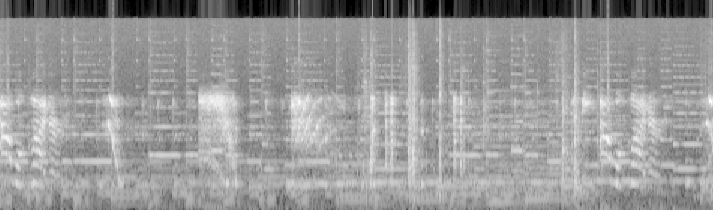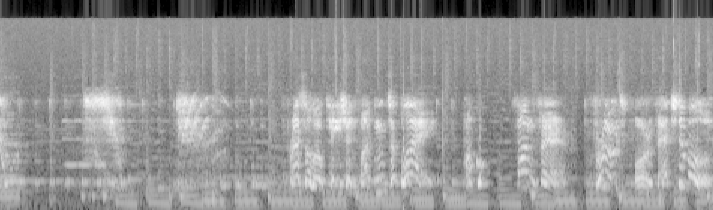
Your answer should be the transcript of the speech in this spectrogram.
owl glider. To the owl glider. Press a location button to play. Funfair. Fruit or vegetable?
